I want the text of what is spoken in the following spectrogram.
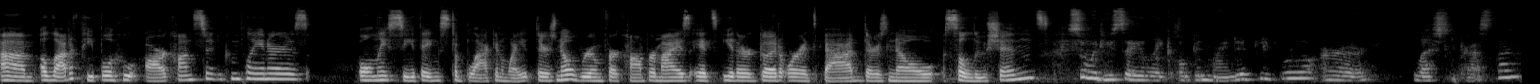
um a lot of people who are constant complainers only see things to black and white. There's no room for compromise. It's either good or it's bad. There's no solutions. So would you say like open-minded people are less depressed then?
